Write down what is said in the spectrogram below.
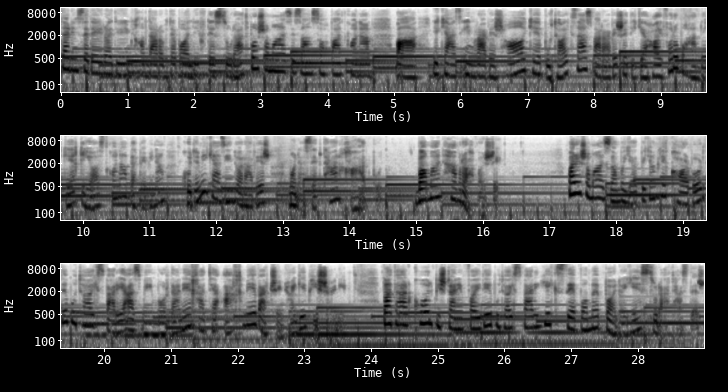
در این صدای رادیویی می‌خوام در رابطه با لیفت صورت با شما عزیزان صحبت کنم و یکی از این روش ها که بوتاکس است و روش دیگه هایفو رو با هم دیگه قیاس کنم و ببینم کدومی که از این دو روش مناسب تر خواهد بود. با من همراه باشید. برای شما عزیزان باید بگم که کاربرد بوتاکس برای از بین بردن خط اخمه و چینهای پیشانی و در کل بیشترین فایده بوتاکس برای یک سوم بالای صورت هستش.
